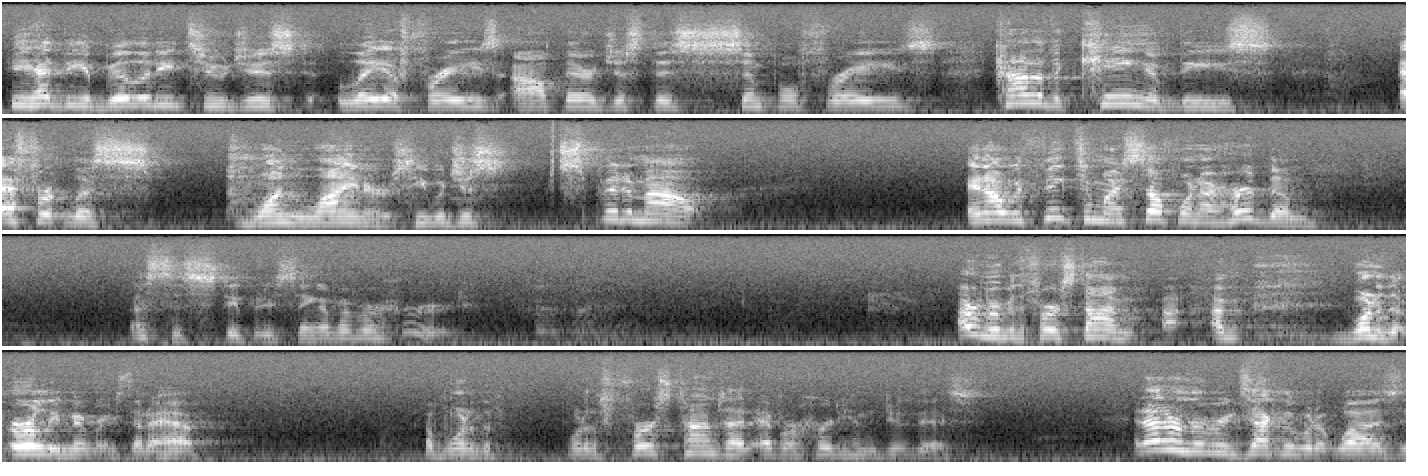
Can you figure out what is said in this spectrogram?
He had the ability to just lay a phrase out there, just this simple phrase, kind of the king of these effortless one liners. He would just spit them out. And I would think to myself when I heard them, that's the stupidest thing I've ever heard. I remember the first time, I, one of the early memories that I have of one of the one of the first times I'd ever heard him do this. And I don't remember exactly what it was.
